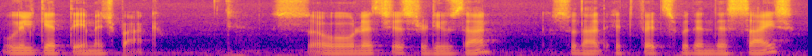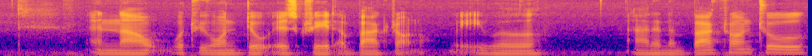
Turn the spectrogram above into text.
we'll get the image back. So let's just reduce that so that it fits within this size. And now what we want to do is create a background. We will add in a background tool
